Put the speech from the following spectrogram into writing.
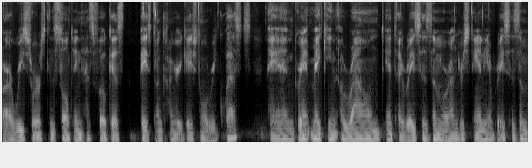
our resource consulting has focused based on congregational requests and grant making around anti racism or understanding of racism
